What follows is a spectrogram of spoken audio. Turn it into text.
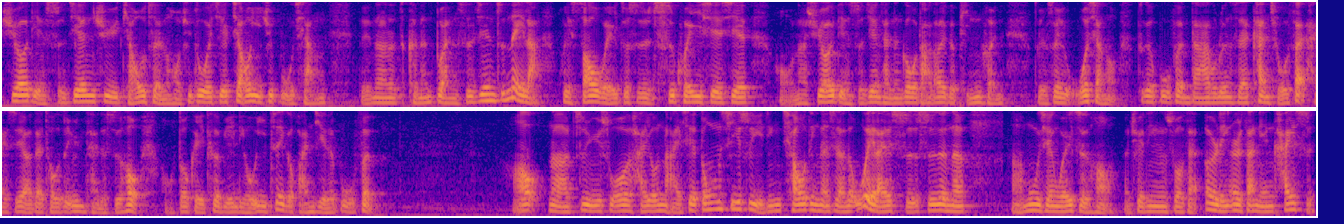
需要一点时间去调整哦，去做一些交易去补强。对，那可能短时间之内啦，会稍微就是吃亏一些些哦。那需要一点时间才能够达到一个平衡。对，所以我想哦，这个部分大家不论是在看球赛，还是要在投资运彩的时候哦，都可以特别留意这个环节的部分。好，那至于说还有哪一些东西是已经敲定，但是它的未来实施的呢？啊，目前为止哈，确定说在二零二三年开始。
